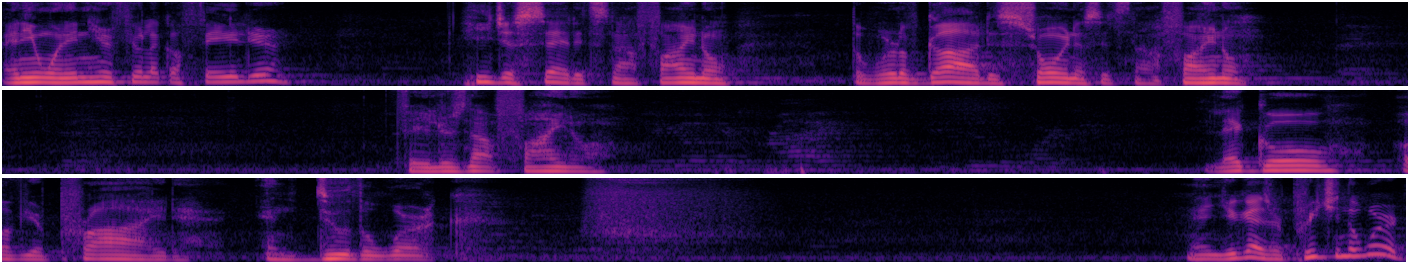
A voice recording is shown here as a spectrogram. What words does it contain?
Anyone in here feel like a failure? He just said it's not final. The Word of God is showing us it's not final. Failure is not final. Let go of your pride and do the work. Man, you guys are preaching the word.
